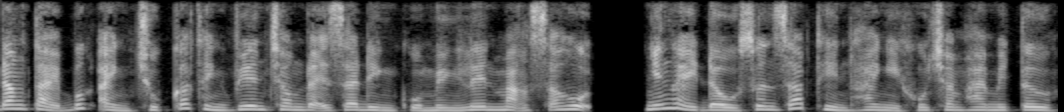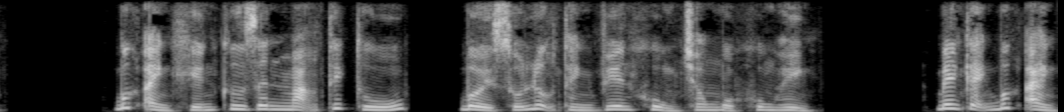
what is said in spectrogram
đăng tải bức ảnh chụp các thành viên trong đại gia đình của mình lên mạng xã hội những ngày đầu xuân Giáp Thìn 2024. Bức ảnh khiến cư dân mạng thích thú bởi số lượng thành viên khủng trong một khung hình. Bên cạnh bức ảnh,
